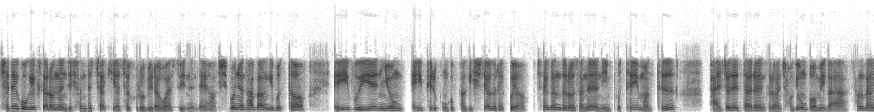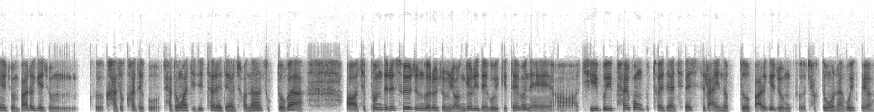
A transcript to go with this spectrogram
최대 고객사로는 이제 현대차, 기아차 그룹이라고 할 수 있는데요. 15년 하반기부터 AVN용 AP를 공급하기 시작을 했고요. 최근 들어서는 인포테인먼트 발전에 따른 그런 적용 범위가 상당히 좀 빠르게 좀 그 가속화되고 자동화 디지털에 대한 전환 속도가 어, 제품들의 수요 증가로 좀 연결이 되고 있기 때문에 어, GV80부터에 대한 제네시스 라인업도 빠르게 좀 그 작동을 하고 있고요.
